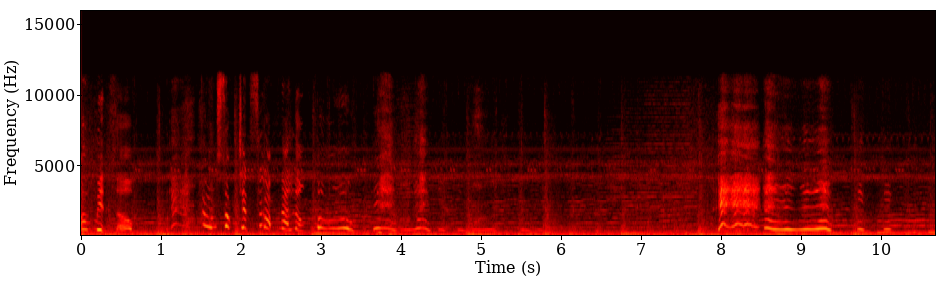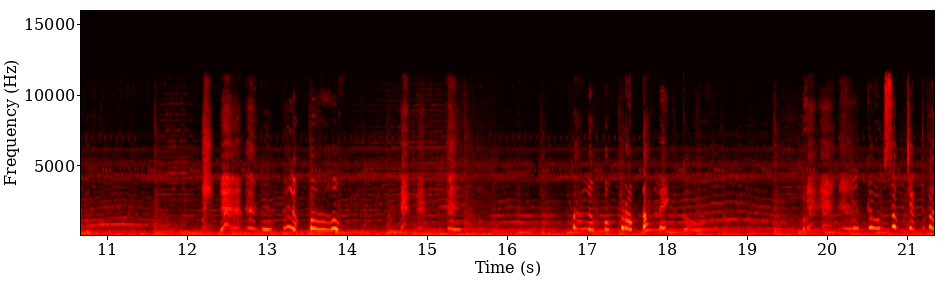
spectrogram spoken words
បងមេនុបកូនសុខចិត្តស្លាប់ណាលោកបងលោកបងបើលោកបងប្រាប់ដល់លេងកូន កូនសុខចិត្តធ្វើ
